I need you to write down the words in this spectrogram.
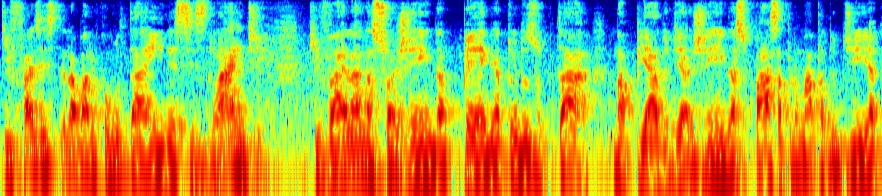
que faz esse trabalho como está aí nesse slide que vai lá na sua agenda, pega todos o que está mapeado de agendas, passa para o mapa do dia,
